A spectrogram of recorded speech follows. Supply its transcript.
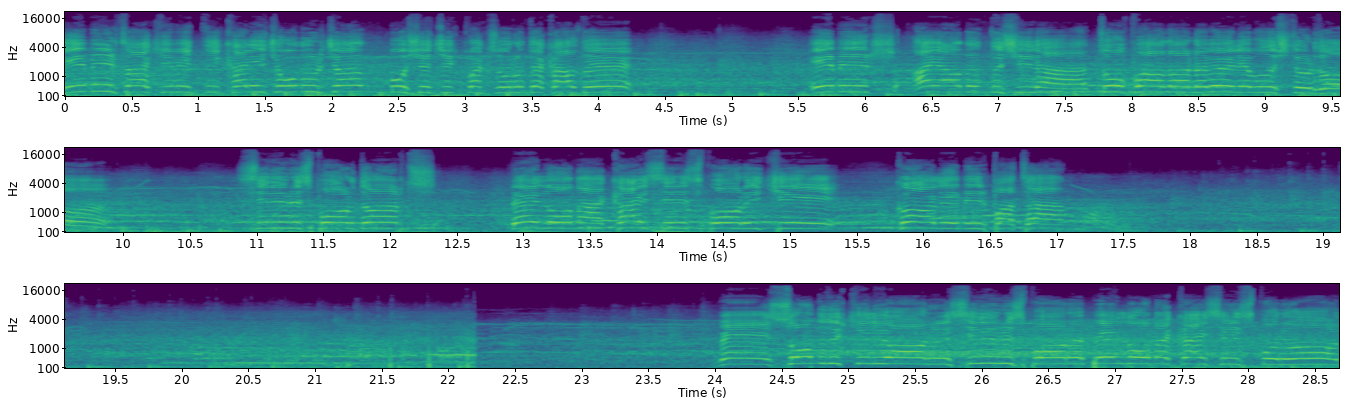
Emir takip etti. Kaleci Onurcan boşa çıkmak zorunda kaldı. Emir ayağının dışıyla topu ağlarla böyle buluşturdu. Silivri Spor 4, Bellona Kayseri Spor 2, gol Emir Patan. Ve son düdük geliyor. Silivri Spor Bellona Kayseri Spor'u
